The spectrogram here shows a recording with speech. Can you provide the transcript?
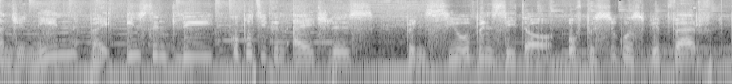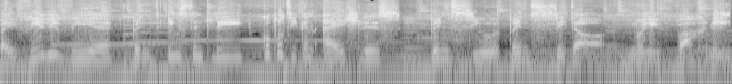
aan Janine by instantly koppelteken ageless.co.za of besoek ons webwerf by www.instantly koppelteken ageless.co.za Moe nie wacht nie.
